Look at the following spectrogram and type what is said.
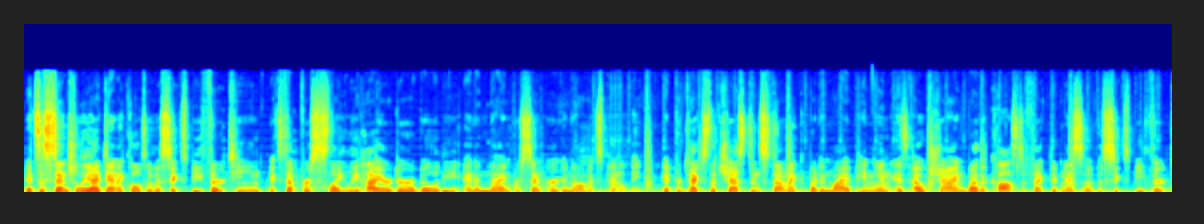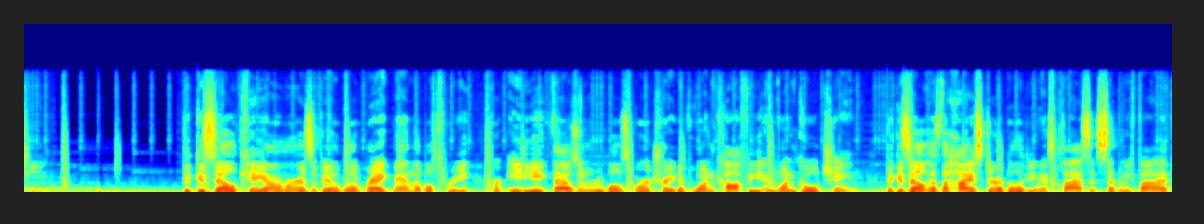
It's essentially identical to the 6B13, except for slightly higher durability and a 9% ergonomics penalty. It protects the chest and stomach, but in my opinion is outshined by the cost effectiveness of the 6B13. The Gzhel K armor is available at Ragman level 3 for 88,000 rubles or a trade of one coffee and one gold chain. The Gzhel has the highest durability in its class at 75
